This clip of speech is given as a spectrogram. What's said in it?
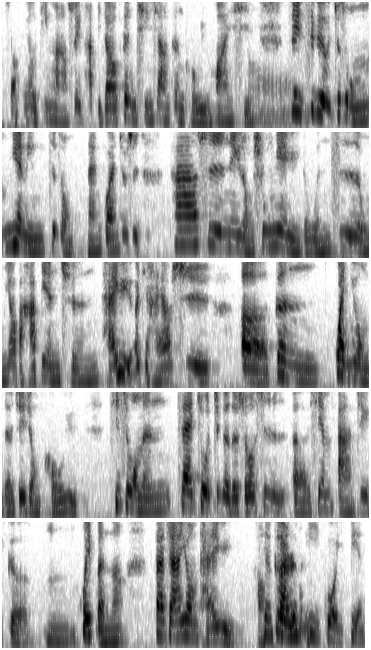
小朋友听嘛，嗯、所以他比较更倾向更口语化一些。哦、所以这个就是我们面临这种难关，就是。它是那种书面语的文字，我们要把它变成台语，而且还要是呃更惯用的这种口语。其实我们在做这个的时候是呃先把这个嗯绘本呢，大家用台语先翻译过一遍，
